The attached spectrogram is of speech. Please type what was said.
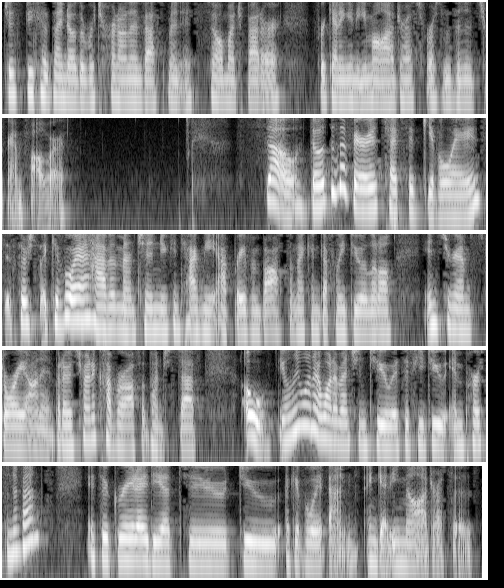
just because I know the return on investment is so much better for getting an email address versus an Instagram follower. So those are the various types of giveaways. If there's a giveaway I haven't mentioned, you can tag me at Brave and Boss and I can definitely do a little Instagram story on it. But I was trying to cover off a bunch of stuff. Oh, the only one I want to mention too is if you do in-person events, it's a great idea to do a giveaway then and get email addresses.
